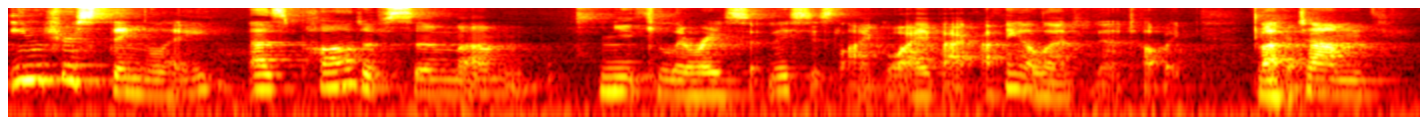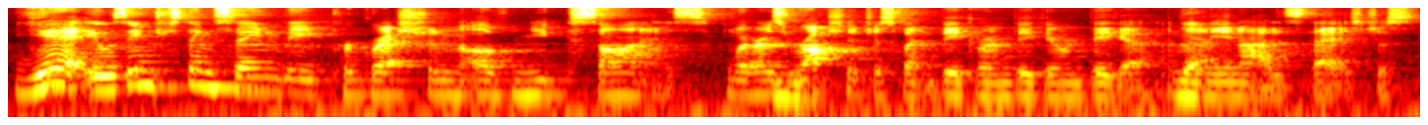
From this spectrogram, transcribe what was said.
interestingly, as part of some um, nuclear research, this is like way back. I think I learned it in a topic, but Okay. um, yeah, it was interesting seeing the progression of nuke size. Whereas Mm. Russia just went bigger and bigger and bigger, and Yeah. then the United States just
